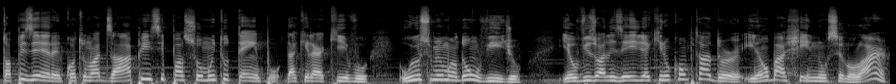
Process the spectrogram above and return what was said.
topzera. Enquanto no WhatsApp se passou muito tempo daquele arquivo, o Wilson me mandou um vídeo e eu visualizei ele aqui no computador e não baixei no celular,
